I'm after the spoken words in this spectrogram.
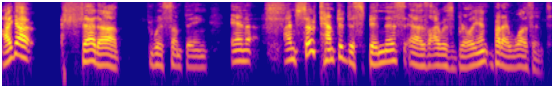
I got fed up with something, and I'm so tempted to spin this as I was brilliant, but I wasn't.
